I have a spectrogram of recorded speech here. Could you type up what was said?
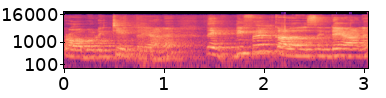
പ്രോബബിലിറ്റി എത്രയാണ്? ഡിഫറെന്റ് കളേഴ്സിന്റെ ആണ്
